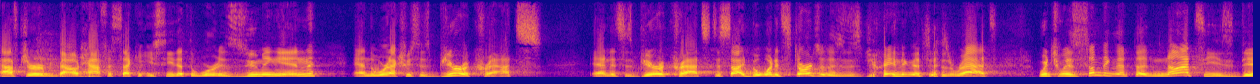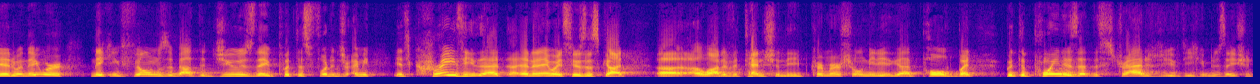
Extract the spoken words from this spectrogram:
after about half a second, you see that the word is zooming in, and the word actually says bureaucrats, and it says bureaucrats decide. But what it starts with is this giant thing that says rats, which was something that the Nazis did when they were making films about the Jews. They put this footage. I mean, it's crazy that, and anyway, as soon as this got uh, a lot of attention, the commercial immediately got pulled. But, but the point is that the strategy of dehumanization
